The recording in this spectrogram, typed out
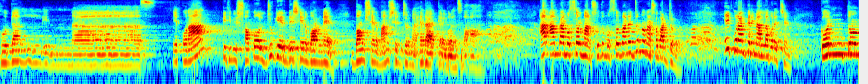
হুদাল লিন্নাস। এই কোরআন পৃথিবীর সকল যুগের দেশের বর্ণের বংশের মানুষের জন্য হেদায়েতকারী বলেন আর আমরা মুসলমান, শুধু মুসলমানের জন্য না, সবার জন্য। এই কোরআন কারিমে আল্লাহ বলেছেন, কুনতুম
